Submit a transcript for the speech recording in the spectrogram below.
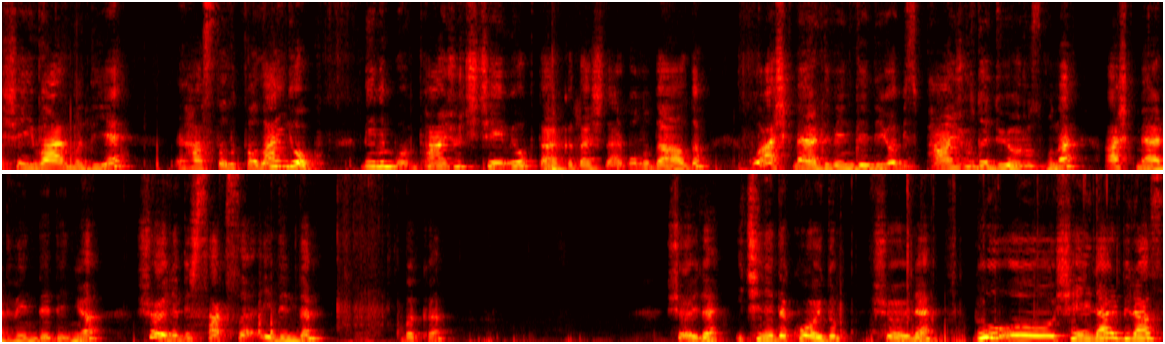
şey var mı diye. E, hastalık falan yok. Benim bu panjur çiçeğim yoktu arkadaşlar. Bunu da aldım. Bu aşk merdiveni de diyor. Biz panjur da diyoruz buna. Aşk merdiveni de deniyor. Şöyle bir saksı edindim. Bakın. Şöyle içine de koydum. Şöyle. Bu şeyler biraz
